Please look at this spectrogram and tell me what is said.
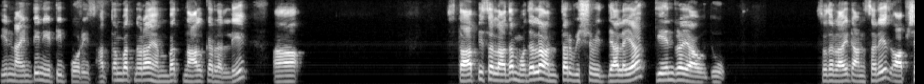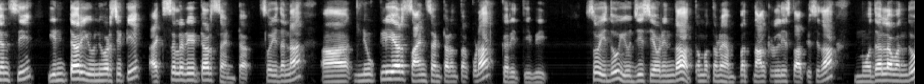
in 1984 is ಹತ್ತೊಂಬತ್ತು ನೂರ ಎಂಬತ್ನಾಲ್ಕರಲ್ಲಿ ಸ್ಥಾಪಿಸಲಾದ ಮೊದಲ ಅಂತರ್ ವಿಶ್ವವಿದ್ಯಾಲಯ ಕೇಂದ್ರ ಯಾವುದು so the right answer is option C inter university accelerator centre so ಇದನ್ನ ನ್ಯೂಕ್ಲಿಯರ್ ಸೈನ್ಸ್ ಸೆಂಟರ್ ಅಂತ ಕೂಡ ಕರಿತೀವಿ. ಸೊ ಇದು ಯು ಜಿ ಸಿ ಅವರಿಂದ ಹತ್ತೊಂಬತ್ತು ನೂರ ಎಂಬತ್ನಾಲ್ಕರಲ್ಲಿ ಸ್ಥಾಪಿಸಿದ ಮೊದಲ ಒಂದು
